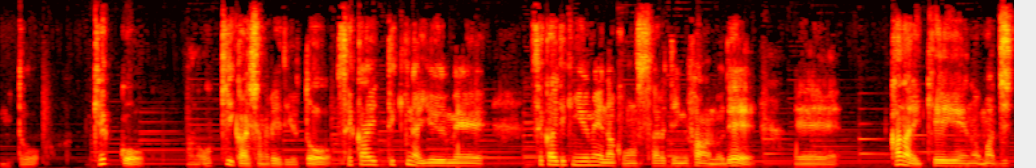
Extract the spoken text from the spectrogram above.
えっと、結構、あの、大きい会社の例で言うと、世界的な有名、世界的に有名なコンサルティングファームで、えー、かなり経営の、まあ、じ、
